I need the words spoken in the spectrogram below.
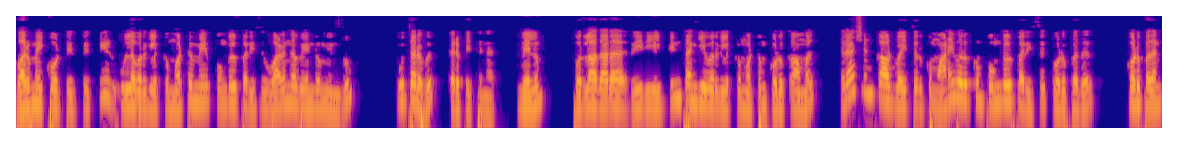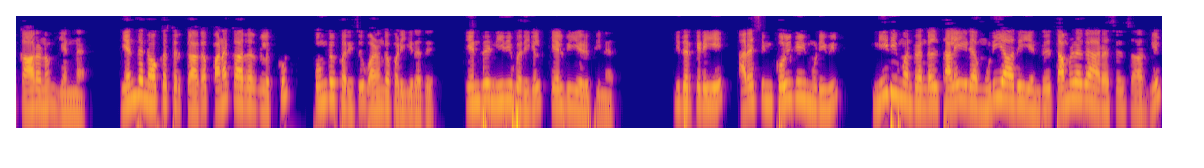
வறுமை கோட்டிற்கு கீழ் உள்ளவர்களுக்கு மட்டுமே பொங்கல் பரிசு வழங்க வேண்டும் என்றும் உத்தரவு பிறப்பித்தனர். மேலும் பொருளாதார ரீதியில் பின்தங்கியவர்களுக்கு மட்டும் கொடுக்காமல் ரேஷன் கார்டு வைத்திருக்கும் அனைவருக்கும் பொங்கல் பரிசு கொடுப்பது கொடுப்பதன் காரணம் என்ன? எந்த நோக்கத்திற்காக பணக்காரர்களுக்கும் பொங்கல் பரிசு வழங்கப்படுகிறது? என்று நீதிபதிகள் கேள்வி எழுப்பினர். இதற்கிடையே அரசின் கொள்கை முடிவில் நீதிமன்றங்கள் தலையிட முடியாது என்று தமிழக அரசு சார்பில்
